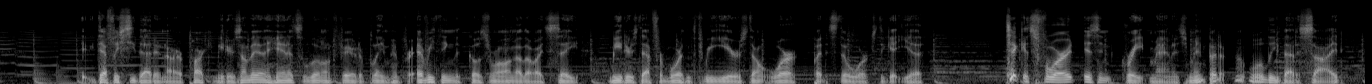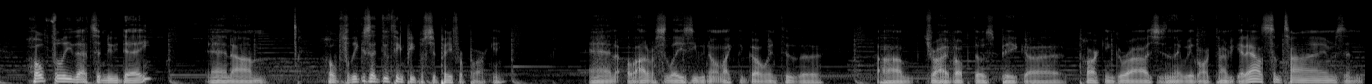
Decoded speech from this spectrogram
you definitely see that in our parking meters. On the other hand, it's a little unfair to blame him for everything that goes wrong. Although I'd say meters that for more than three years don't work, but it still works to get you tickets for it isn't great management, but we'll leave that aside. Hopefully, that's a new day, and um, hopefully, because I do think people should pay for parking, and a lot of us are lazy. We don't like to go into the um, drive up those big uh, parking garages, and they wait a long time to get out sometimes, and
